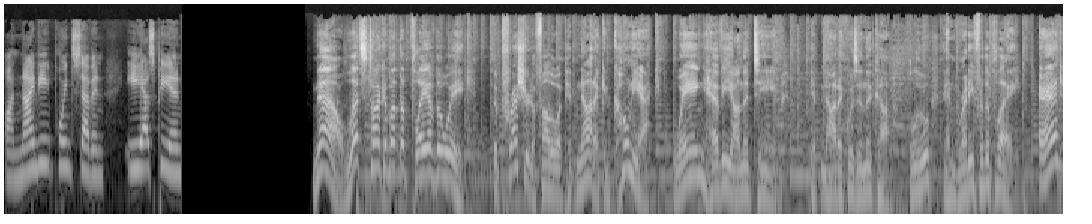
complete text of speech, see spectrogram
on 98.7 ESPN. Now, let's talk about the play of the week. The pressure to follow up Hypnotic and Cognac, weighing heavy on the team. Hypnotic was in the cup, blue, and ready for the play. And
